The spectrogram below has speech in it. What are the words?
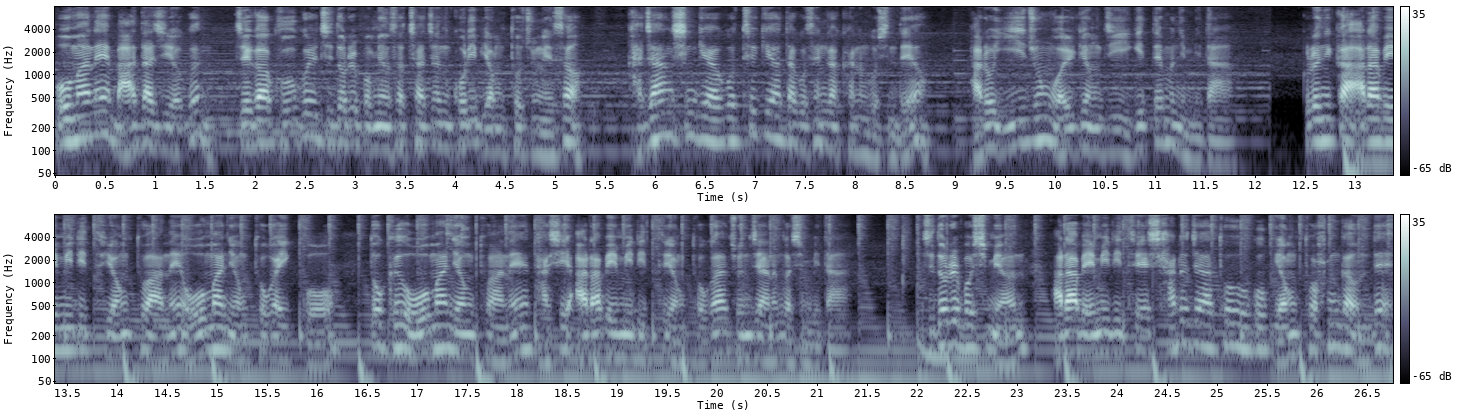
오만의 마다 지역은 제가 구글 지도를 보면서 찾은 고립 영토 중에서 가장 신기하고 특이하다고 생각하는 곳인데요. 바로 이중 월경지이기 때문입니다. 그러니까 아랍에미리트 영토 안에 오만 영토가 있고 또 그 오만 영토 안에 다시 아랍에미리트 영토가 존재하는 것입니다. 지도를 보시면 아랍에미리트의 샤르자 토호국 영토 한가운데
